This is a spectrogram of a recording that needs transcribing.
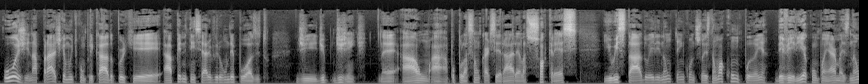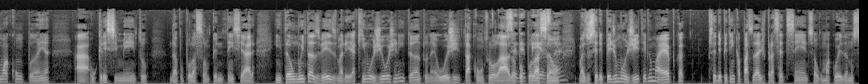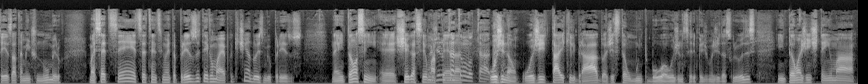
Hoje, na prática, é muito complicado porque a penitenciária virou um depósito de, de, de gente. Né? Há um, a, a população carcerária ela só cresce e o Estado ele não tem condições, não acompanha, deveria acompanhar, mas não acompanha a, o crescimento da população penitenciária. Então, muitas vezes, Maria, aqui em Mogi hoje nem tanto, né? Hoje está controlado a população, né? mas o CDP de Mogi teve uma época, o CDP tem capacidade para 700, alguma coisa, não sei exatamente o número, mas 700, 750 presos e teve uma época que tinha 2 mil presos. Né? Então, assim, é, chega a ser uma hoje pena. Não tá tão lotado, hoje não. Hoje está equilibrado, a gestão muito boa hoje no CDP de Mogi das Cruzes. Então, a gente tem uma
